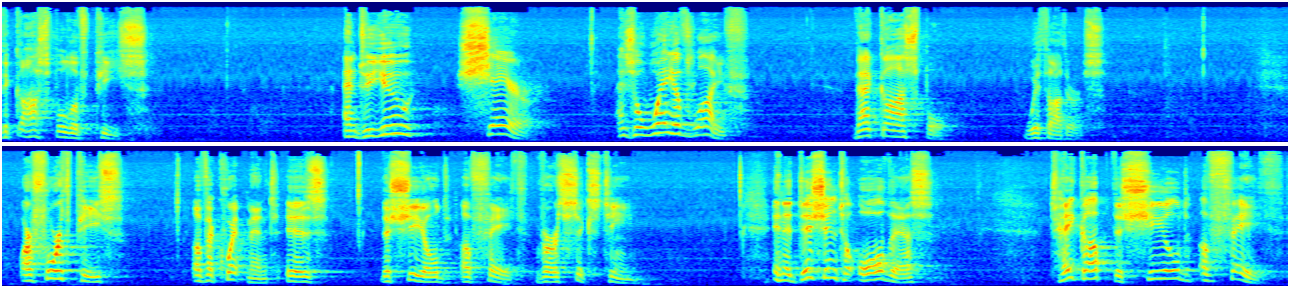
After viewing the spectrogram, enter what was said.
the gospel of peace? And do you share as a way of life that gospel with others? Our fourth piece of equipment is the shield of faith, verse 16. In addition to all this, take up the shield of faith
